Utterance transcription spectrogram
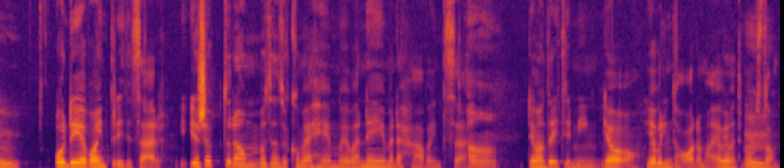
Mm. Och det var inte riktigt så här, jag köpte dem och sen så kom jag hem och jag var nej men det här var inte så här. Ja. Det var inte riktigt min, jag, jag vill inte ha de här, jag vill ha tillbaka Mm. dem.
